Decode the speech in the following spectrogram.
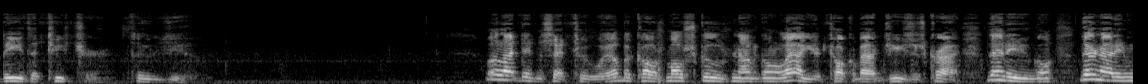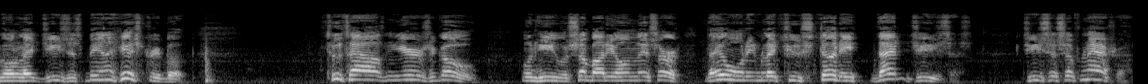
be the teacher through you. Well, that didn't set too well because most schools are not going to allow you to talk about Jesus Christ. They're not even going, they're not even going to let Jesus be in a history book. 2,000 years ago, when he was somebody on this earth, they won't even let you study that Jesus, Jesus of Nazareth.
